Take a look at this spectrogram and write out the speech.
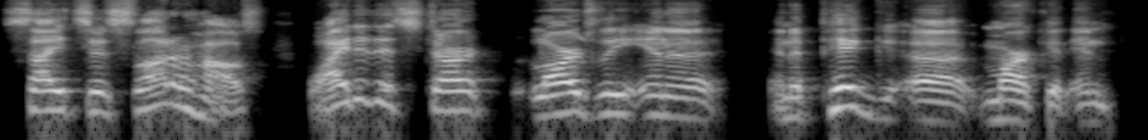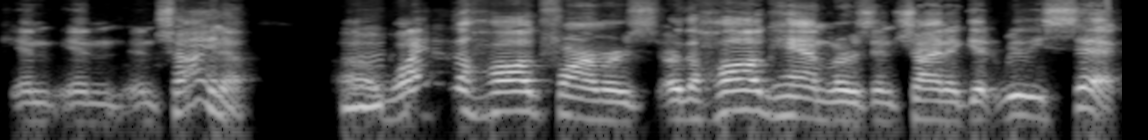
sites a slaughterhouse? Why did it start largely in a in a pig uh, market in in in, in China? Uh, Mhm. Why did the hog farmers or the hog handlers in China get really sick?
